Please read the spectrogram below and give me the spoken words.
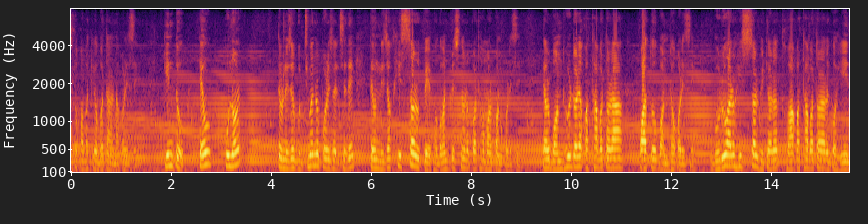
শ্লোকবাকী অৱতাৰণা কৰিছে। কিন্তু তেওঁ পুনৰ তেওঁৰ নিজৰ বুদ্ধিমানৰ পৰিচয় দিছে যে তেওঁ নিজক শিষ্যৰূপে ভগৱান কৃষ্ণৰ ওপৰত সমৰ্পণ কৰিছে। তেওঁৰ বন্ধুৰ দৰে কথা বতৰা কোৱাটো বন্ধ কৰিছে। গুৰু আৰু শিষ্যৰ ভিতৰত হোৱা কথা বতৰাৰ গহীন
